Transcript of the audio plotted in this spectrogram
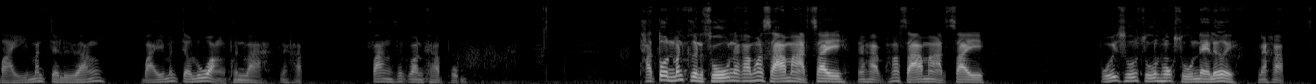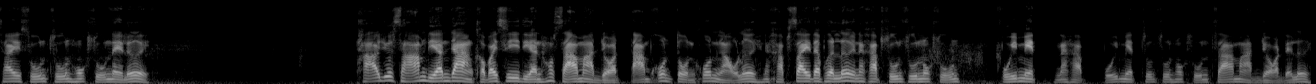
ใบมันจะเหลือง ใบมันจะร่วงเพื่อนว่านะครับ ฟังซะก่อนครับผม ถ้าต้นมันขึ้นสูงนะครับเขาสามารถใส่นะครับเขาสามารถใส่ปุ๋ย 0060 ได้เลยนะครับใส่ 0060 ได้เลยถ้าอายุ3เดือนย่างเข้าไป4เดือนเขาสามารถหยอดตามโคนต้นโคนเหงาเลยนะครับใส่แต่เพิ่นเลยนะครับ 0060 ปุ๋ยเม็ดนะครับปุ๋ยเม็ด 0060 สามารถหยอดได้เลย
